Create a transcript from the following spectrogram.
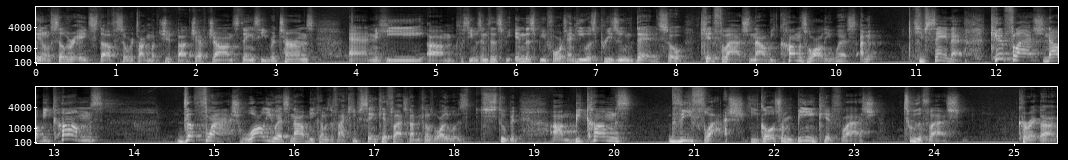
you know Silver Age stuff. So we're talking about uh, Geoff Johns things. He returns, and he um because he was into in the Speed Force, and he was presumed dead. So Kid Flash now becomes Wally West. I mean, keep saying that. Kid Flash now becomes the Flash. Wally West now becomes the Flash. I keep saying Kid Flash now becomes Wally West. Stupid. Um, becomes the Flash. He goes from being Kid Flash to the Flash. Correct. Uh,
